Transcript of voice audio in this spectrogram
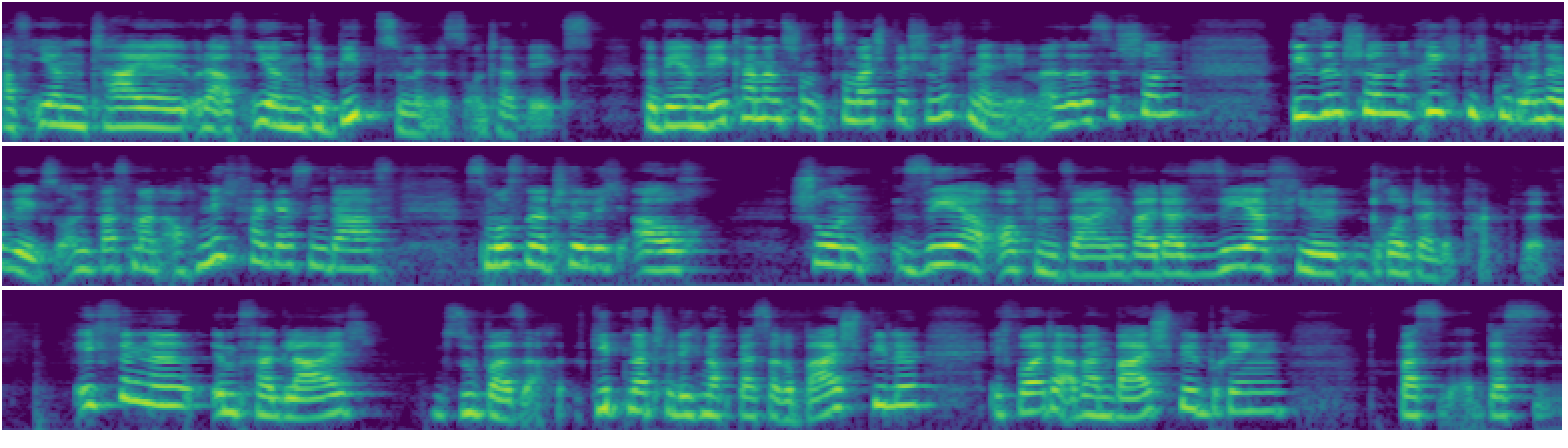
auf ihrem Teil oder auf ihrem Gebiet zumindest unterwegs. Für BMW kann man es zum Beispiel schon nicht mehr nehmen. Also das ist schon, die sind schon richtig gut unterwegs. Und was man auch nicht vergessen darf, es muss natürlich auch schon sehr offen sein, weil da sehr viel drunter gepackt wird. Ich finde im Vergleich super Sache. Es gibt natürlich noch bessere Beispiele. Ich wollte aber ein Beispiel bringen, was das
